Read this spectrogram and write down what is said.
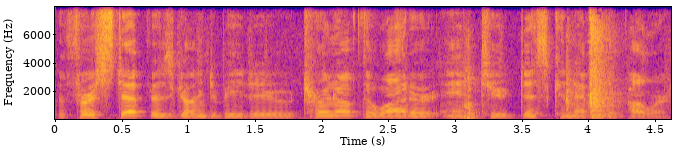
The first step is going to be to turn off the water and to disconnect the power.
